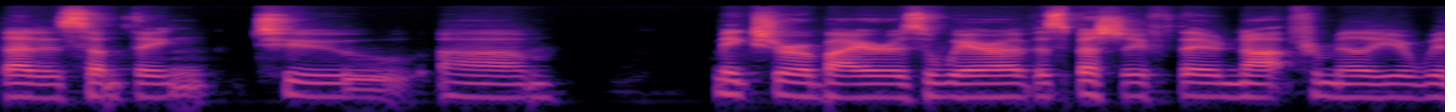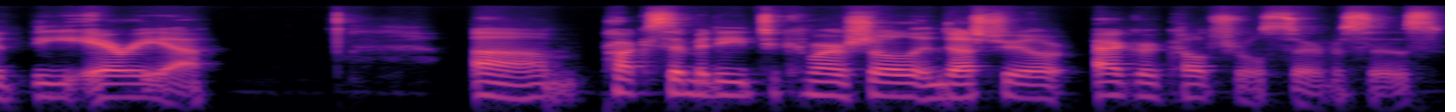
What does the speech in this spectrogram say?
that is something to um, make sure a buyer is aware of, especially if they're not familiar with the area. Um, proximity to commercial, industrial, agricultural services.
